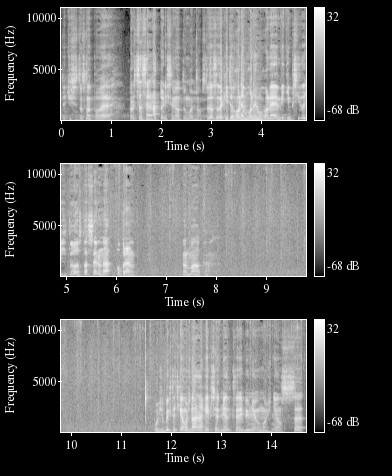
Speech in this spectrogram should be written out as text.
Teď už se to snad povede. Proč jsem se nenapil, když jsem měl tu možnost? To je zase taky to honem, honem, honem, vidím příležitost a seru na obranu. Normálka. Použil bych teďka možná nějaký předmět, který by mě umožnil se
